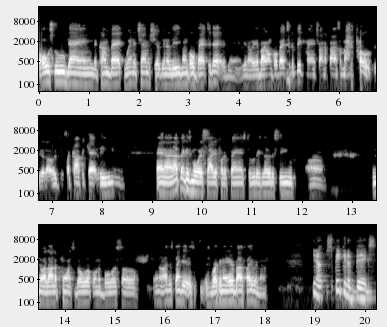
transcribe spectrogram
old school game to come back, win a championship, then the league gonna go back to that again. You know, everybody gonna go back to the big man trying to find somebody to post. You know, it's just a copycat league. And, uh, I think it's more exciting for the fans too. They love to see, um, you know, a lot of points go up on the board. So, you know, I just think it's, it's working in everybody's favor now. You know, speaking of bigs,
